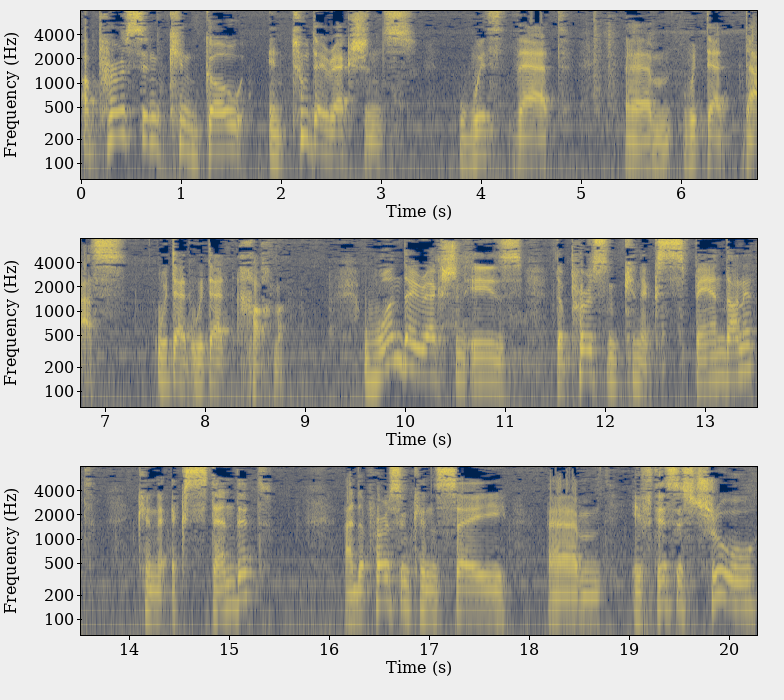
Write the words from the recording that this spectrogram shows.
A person can go in two directions with that um, with that das, with that with that chachma. One direction is the person can expand on it, can extend it, and the person can say. Um, if this is true,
